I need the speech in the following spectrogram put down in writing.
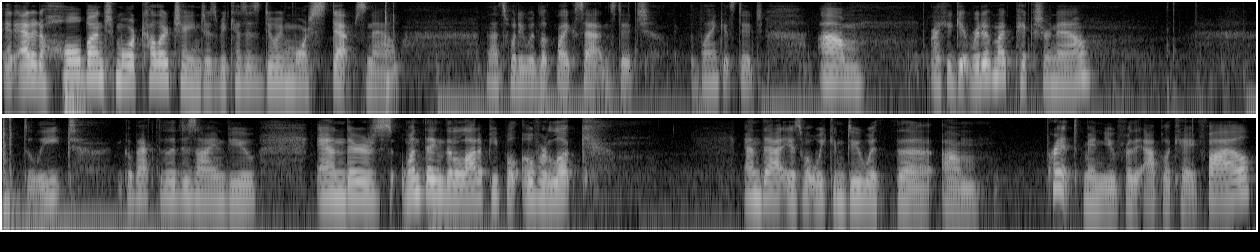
it added a whole bunch more color changes because it's doing more steps now. that's what he would look like satin stitch, like the blanket stitch. Um, I could get rid of my picture now. Delete, go back to the design view. And there's one thing that a lot of people overlook and that is what we can do with the um, print menu for the applique file.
